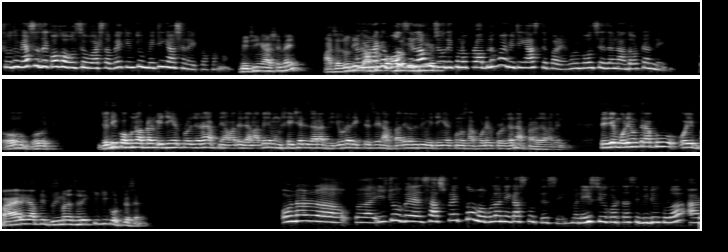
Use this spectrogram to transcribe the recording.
শুধু মেসেজে কথা বলছে হোয়াটসঅ্যাপে কিন্তু মিটিং আসে নাই কখনো। মিটিং আসে নাই? আচ্ছা যদি আমি ওনাকে বলছিলাম যদি কোনো প্রবলেম হয় মিটিং আসতে পারেন। ওই বলছে যে না দরকার নেই। ও গুড। যদি কখনো আপনার মিটিং এর প্রয়োজন হয় আপনি আমাদের জানাবেন এবং সেই সাথে যারা ভিডিওটা দেখতেছেন আপনাদেরও যদি মিটিং এর কোনো সাপোর্টের প্রয়োজন হয় আপনারা জানাবেন। তো এই যে মরিম আক্তার আপু ওই বায়ারের আপনি দুই মাস ধরে কি কি করতেছেন? ওনার ইউটিউবে সাবস্ক্রাইব কম ওগুলা নিয়ে কাজ করতেছি। মানে ইসিও করতেছি ভিডিও গুলো আর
